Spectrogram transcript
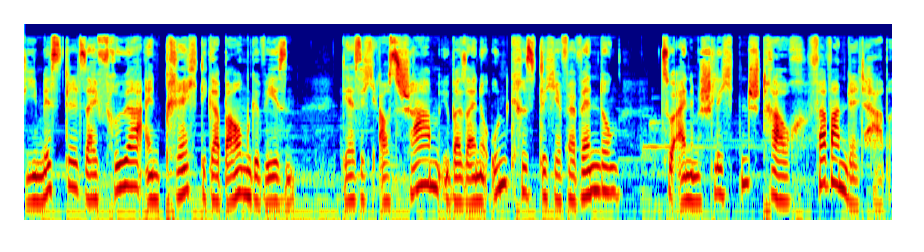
die Mistel sei früher ein prächtiger Baum gewesen, der sich aus Scham über seine unchristliche Verwendung zu einem schlichten Strauch verwandelt habe.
